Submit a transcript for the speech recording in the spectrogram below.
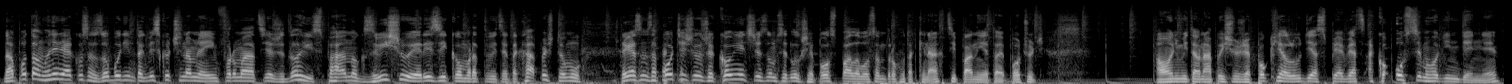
No a potom hneď ako sa zobudím, tak vyskočí na mňa informácia, že dlhý spánok zvyšuje riziko mŕtvice. Tak chápeš tomu? Tak ja som sa potešil, že konečne som si dlhšie pospal, lebo som trochu taký nachcipaný, je to aj počuť. A oni mi tam napíšu, že pokiaľ ľudia spia viac ako 8 hodín denne,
